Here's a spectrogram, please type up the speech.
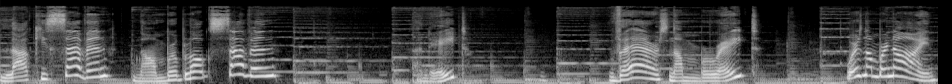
Lucky 7. Number block 7. And 8. There's number 8. Where's number 9?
